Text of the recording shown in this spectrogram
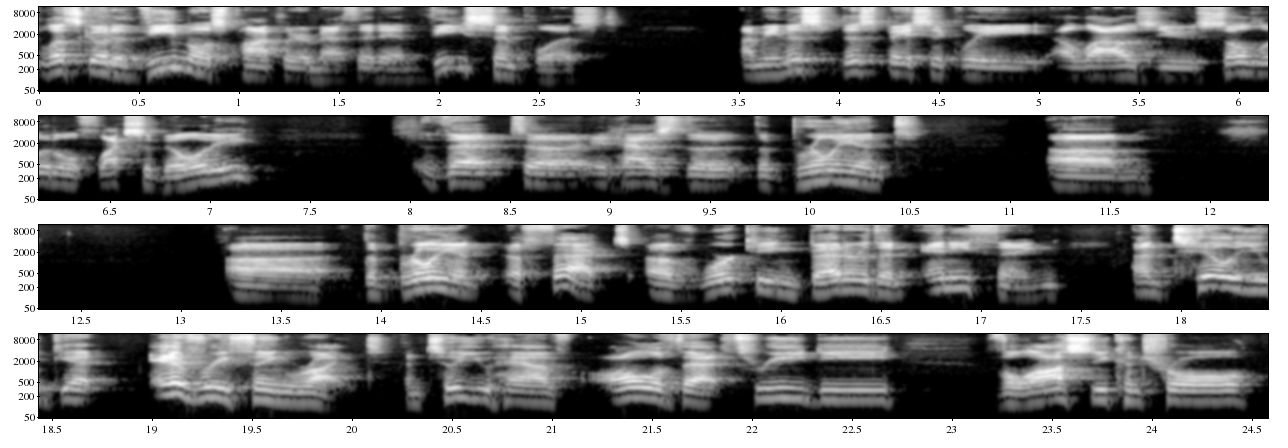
let's go to the most popular method and the simplest. I mean, this this basically allows you so little flexibility that uh, it has the the brilliant um, uh, the brilliant effect of working better than anything until you get everything right, until you have all of that 3D velocity control,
